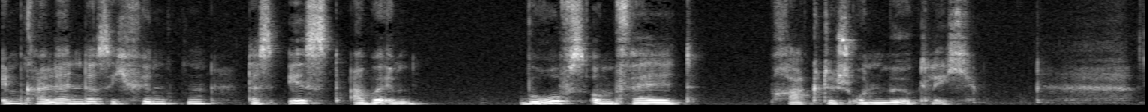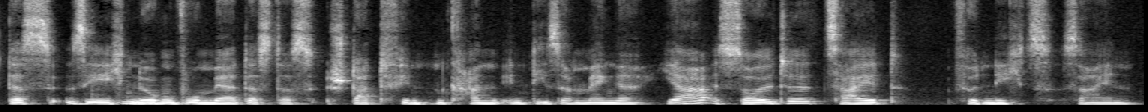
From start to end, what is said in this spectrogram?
im Kalender sich finden. Das ist aber im Berufsumfeld praktisch unmöglich. Das sehe ich nirgendwo mehr, dass das stattfinden kann in dieser Menge. Ja, es sollte Zeit für nichts sein.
